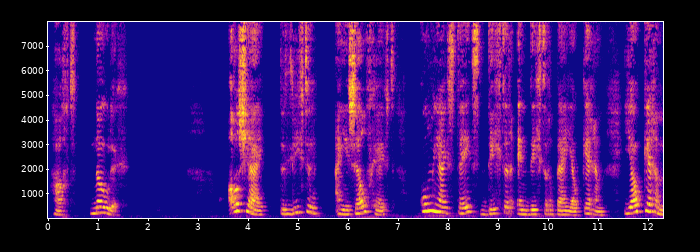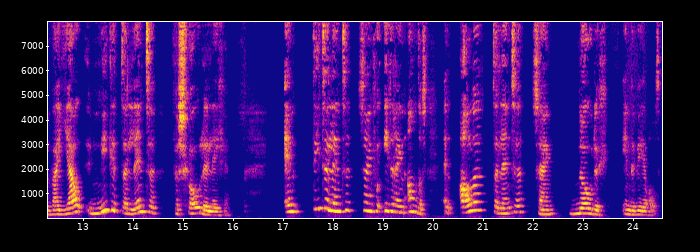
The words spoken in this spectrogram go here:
hard nodig. Als jij de liefde aan jezelf geeft, kom jij steeds dichter en dichter bij jouw kern. Jouw kern waar jouw unieke talenten verscholen liggen. En die talenten zijn voor iedereen anders. En alle talenten zijn nodig in de wereld.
